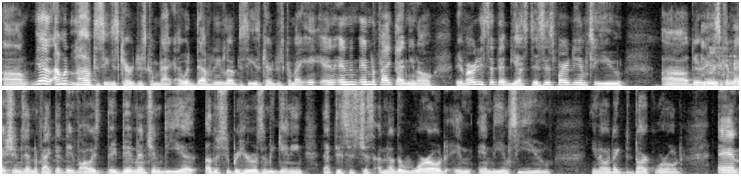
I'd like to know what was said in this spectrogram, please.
Um, yeah, I would love to see these characters come back. I would definitely love to see these characters come back, and and, and the fact that you know they've already said that yes, this is part of the MCU. Uh, there is connections, and the fact that they've always they did mention the uh, other superheroes in the beginning that this is just another world in in the MCU, you know, like the dark world, and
